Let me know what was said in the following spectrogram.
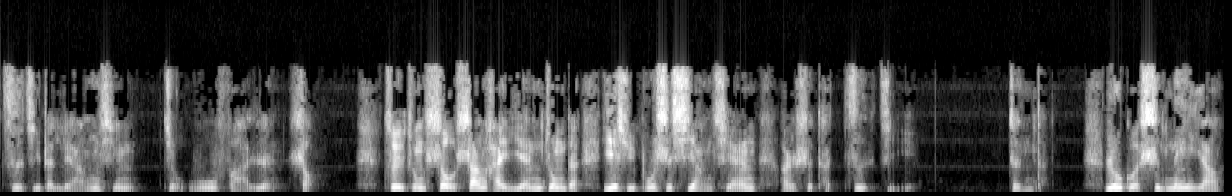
自己的良心就无法忍受，最终受伤害严重的也许不是向前，而是他自己。真的，如果是那样，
